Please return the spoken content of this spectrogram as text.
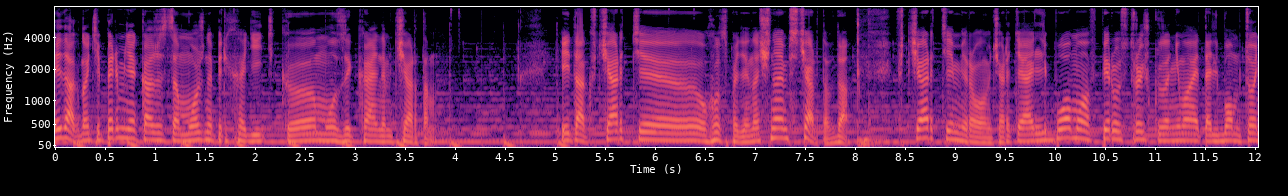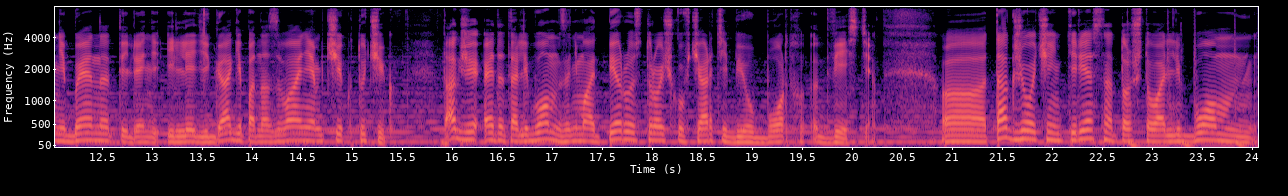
Итак, но теперь, мне кажется, можно переходить к музыкальным чартам. Итак, в чарте... Господи, начинаем с чартов, да. В чарте, мировом чарте альбома, в первую строчку занимает альбом Тони Беннет и, и Леди Гаги под названием «Чик ту Чик». Также этот альбом занимает первую строчку в чарте Billboard 200. Э, также очень интересно то, что альбом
